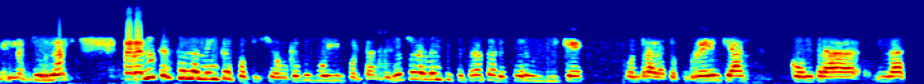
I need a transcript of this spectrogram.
en las urnas, para no ser solamente oposición, que eso es muy importante. No solamente se trata de ser un dique contra las ocurrencias, contra las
